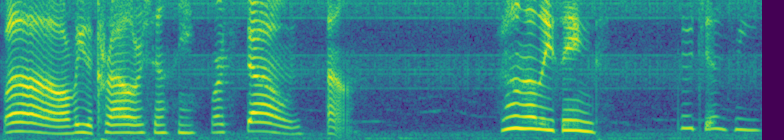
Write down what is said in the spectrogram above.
Whoa, are we the crow or something? We're stone. Oh. I don't know these things. Don't judge me.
